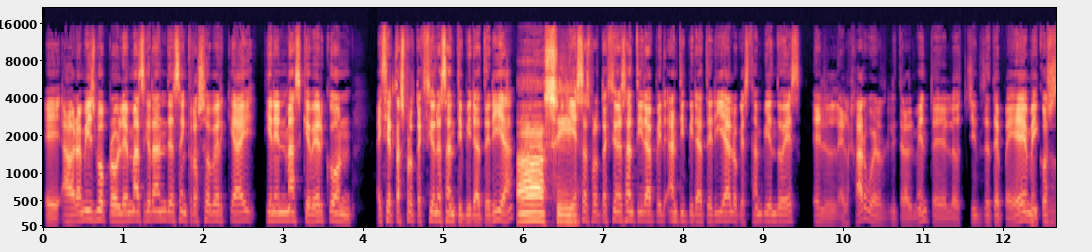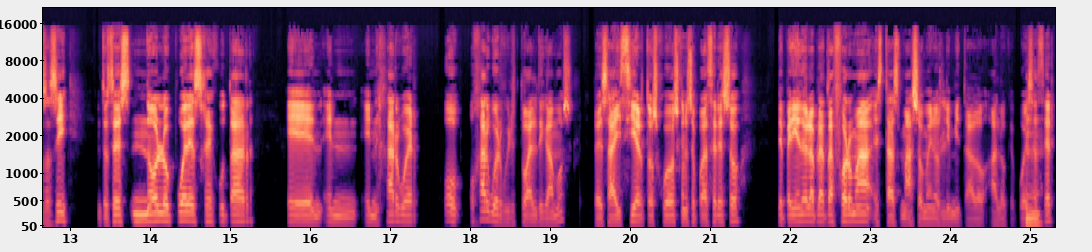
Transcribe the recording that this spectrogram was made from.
Eh, ahora mismo problemas grandes en crossover que hay tienen más que ver con... Hay ciertas protecciones antipiratería. Ah, sí. Y esas protecciones anti, antipiratería lo que están viendo es el, hardware, literalmente, los chips de TPM y cosas así. Entonces, no lo puedes ejecutar en, en, hardware o, hardware virtual, digamos. Entonces, hay ciertos juegos que no se puede hacer eso. Dependiendo de la plataforma, estás más o menos limitado a lo que puedes mm. hacer.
